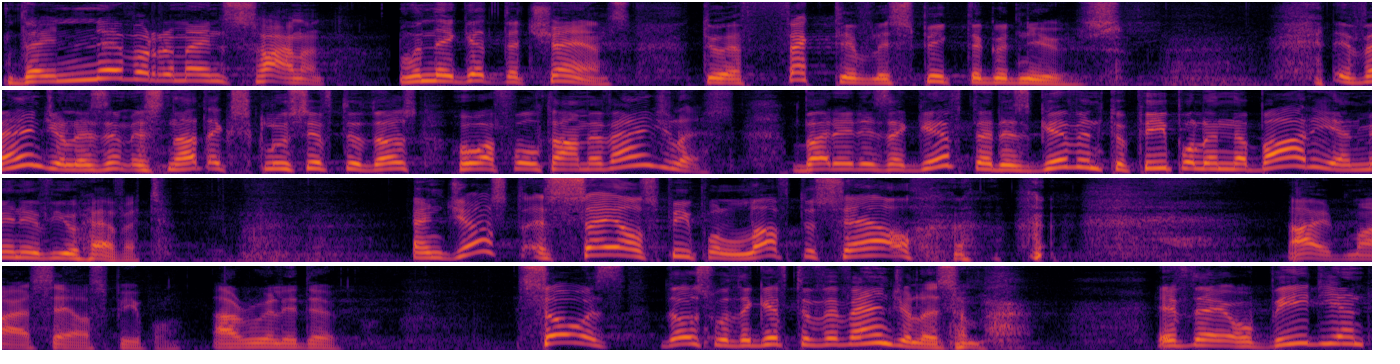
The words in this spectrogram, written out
They never remain silent when they get the chance to effectively speak the good news. Evangelism is not exclusive to those who are full time evangelists, but it is a gift that is given to people in the body, and many of you have it. And just as salespeople love to sell, I admire salespeople. I really do. So is those with the gift of evangelism. If they're obedient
